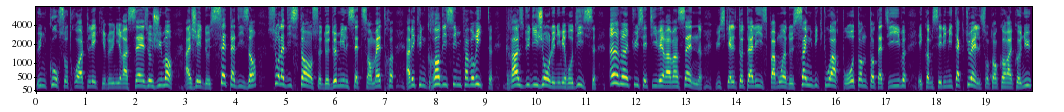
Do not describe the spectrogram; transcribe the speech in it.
Une course au trot attelé qui réunira 16 juments âgés de 7 à 10 ans sur la distance de 2700 mètres avec une grandissime favorite, Grâce du Dijon, le numéro 10, invaincue cet hiver à Vincennes puisqu'elle totalise pas moins de 5 victoires pour autant de tentatives et comme ses limites actuelles sont encore inconnues,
